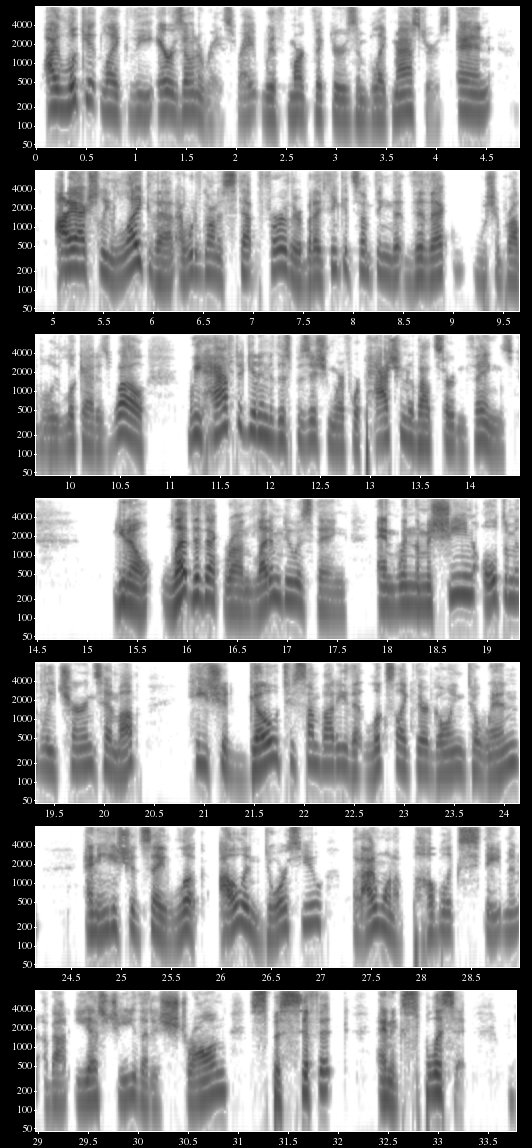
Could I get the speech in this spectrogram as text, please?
I look at like the Arizona race, right, with Marc Victors and Blake Masters, and I actually like that. I would have gone a step further, but I think it's something that Vivek should probably look at as well. We have to get into this position where if we're passionate about certain things, you know, let Vivek run, let him do his thing. And when the machine ultimately churns him up, he should go to somebody that looks like they're going to win. And he should say, Look, I'll endorse you, but I want a public statement about ESG that is strong, specific, and explicit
